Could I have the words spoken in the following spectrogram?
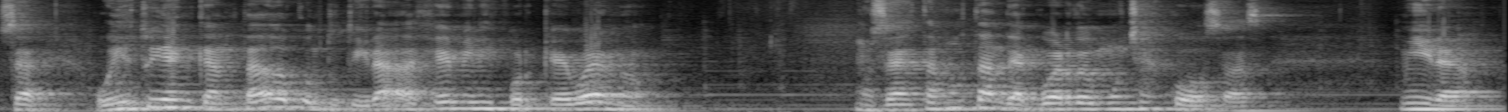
O sea, hoy estoy encantado con tu tirada, Géminis, porque bueno, o sea, estamos tan de acuerdo en muchas cosas. Mira,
